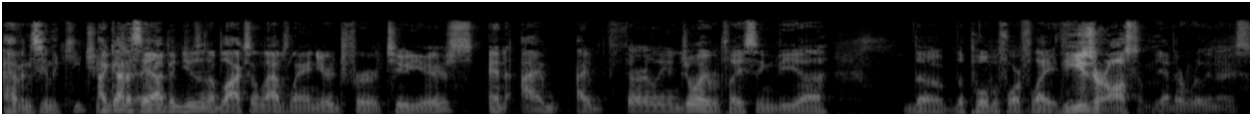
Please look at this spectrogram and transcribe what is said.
haven't seen the keychain, I gotta yet. say, I've been using a Blackstone Labs lanyard for two years, and I I thoroughly enjoy replacing the uh, the the pull before flight. these are awesome. Yeah, they're really nice.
